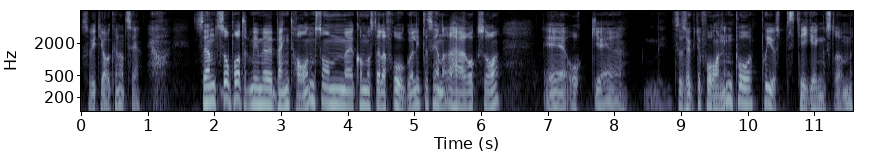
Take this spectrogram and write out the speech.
så vitt jag har kunnat se. Sen så pratade vi med Bengt Hahn som eh, kommer att ställa frågor lite senare här också. Eh, och eh, försökte få ordning på, på just Stig Engström.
